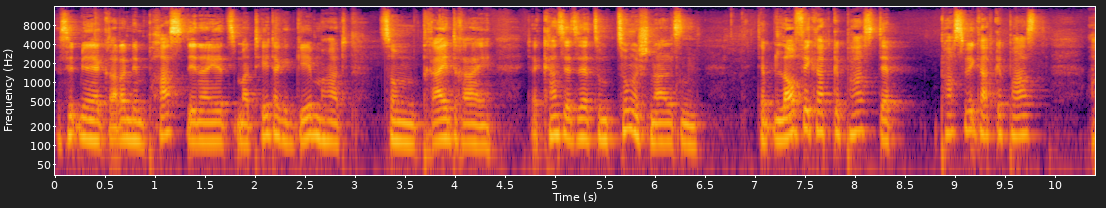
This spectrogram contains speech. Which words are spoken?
Es sieht mir ja gerade an dem Pass, den er jetzt Mateta gegeben hat zum 3-3. Der kannst du jetzt ja zum Zunge schnalzen. Der Laufweg hat gepasst, der Passweg hat gepasst. Ah,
